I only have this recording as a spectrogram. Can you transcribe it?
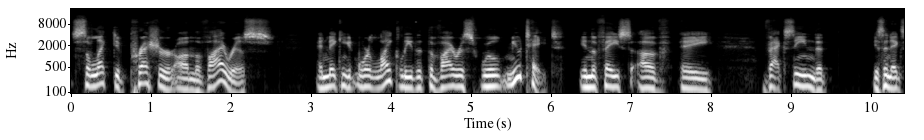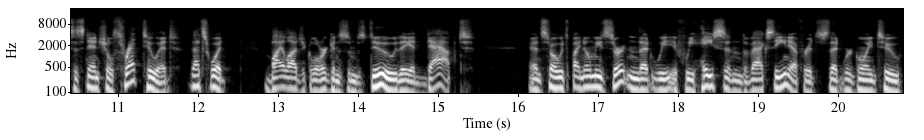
selective pressure on the virus and making it more likely that the virus will mutate in the face of a vaccine that is an existential threat to it. That's what biological organisms do. They adapt. And so it's by no means certain that we, if we hasten the vaccine efforts, that we're going to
